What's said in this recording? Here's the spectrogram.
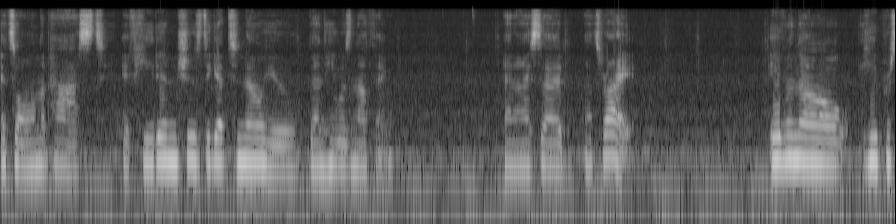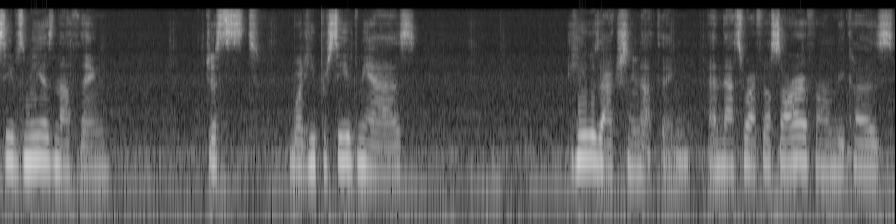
It's all in the past. If he didn't choose to get to know you, then he was nothing. And I said, that's right. Even though he perceives me as nothing, just what he perceived me as, he was actually nothing. And that's where I feel sorry for him because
